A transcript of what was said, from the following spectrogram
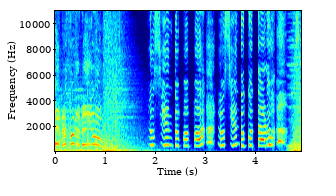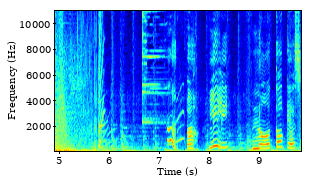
¡Mi mejor amigo! Lo siento, papá. Lo siento, Kotaro. Ah, Lily, no toques.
